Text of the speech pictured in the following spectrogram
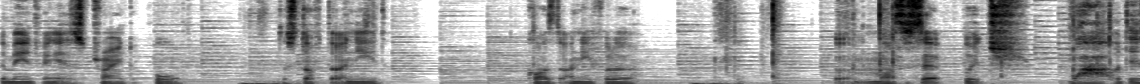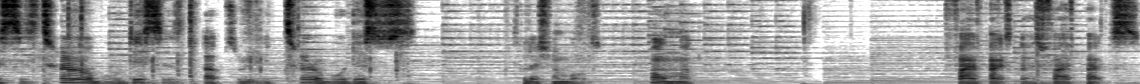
the main thing is trying to pull the stuff that I need I need for the master set, which, wow, this is terrible. This is absolutely terrible, this collection box. Oh my. Five packs, guys, five packs.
